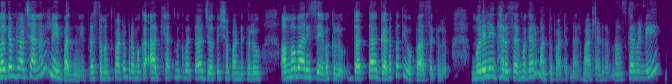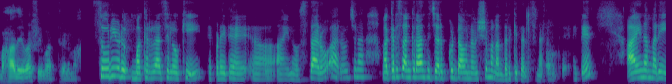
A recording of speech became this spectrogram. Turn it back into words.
Welcome to our channel. నేను పద్మిని. ప్రస్తుతంతో పాటు ప్రముఖ ఆధ్యాత్మికవేత్త జ్యోతిష పండితులు అమ్మవారి సేవకులు దత్త గణపతి ఉపాసకులు మురళీధర శర్మ గారు మనతో పాటు ఉన్నారు. మాట్లాడదాం. నమస్కారం అండి. మహాదేవ శ్రీమాత్రే సూర్యుడు మకర రాశిలోకి ఎప్పుడైతే ఆయన వస్తారో ఆ రోజున మకర సంక్రాంతి జరుపుకుంటా ఉన్న విషయం మనందరికీ తెలిసినట్టు అయితే ఆయన మరి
